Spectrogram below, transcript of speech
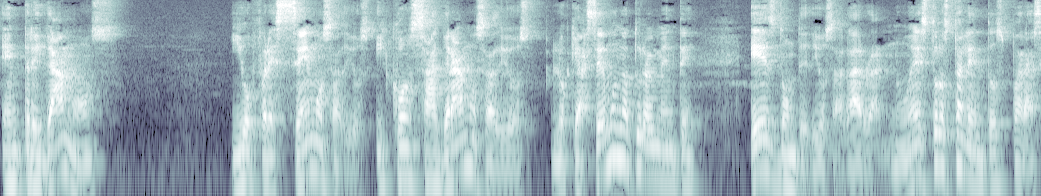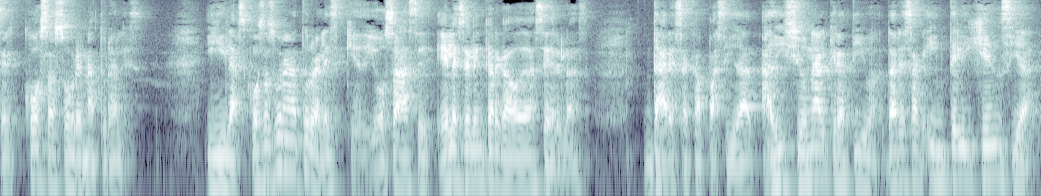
entregamos y ofrecemos a Dios y consagramos a Dios lo que hacemos naturalmente, es donde Dios agarra nuestros talentos para hacer cosas sobrenaturales. Y las cosas sobrenaturales que Dios hace, Él es el encargado de hacerlas, dar esa capacidad adicional creativa, dar esa inteligencia,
